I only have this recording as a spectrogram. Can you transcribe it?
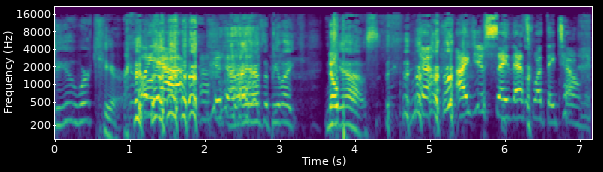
do you work here?" Oh yeah. and I have to be like, Nope. Yes. I just say that's what they tell me.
